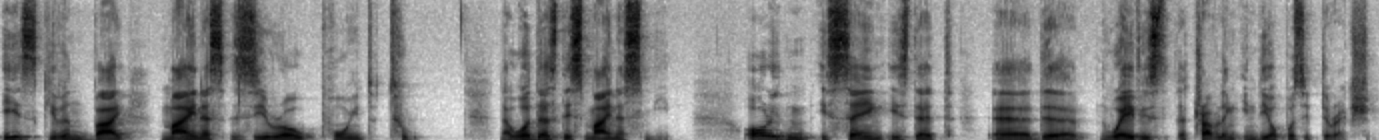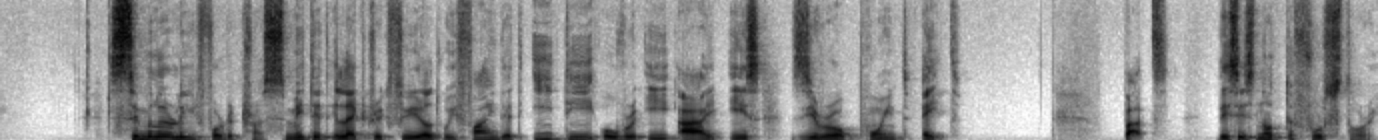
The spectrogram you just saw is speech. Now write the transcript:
is given by minus 0.2. Now what does this minus mean? All it is saying is that uh, the wave is uh, traveling in the opposite direction. Similarly, for the transmitted electric field, we find that ET over EI is 0.8. But this is not the full story.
